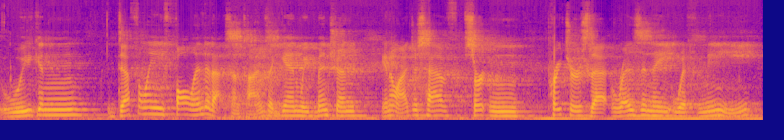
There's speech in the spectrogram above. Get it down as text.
we can definitely fall into that sometimes. Again, we've mentioned, you know, I just have certain preachers that resonate with me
